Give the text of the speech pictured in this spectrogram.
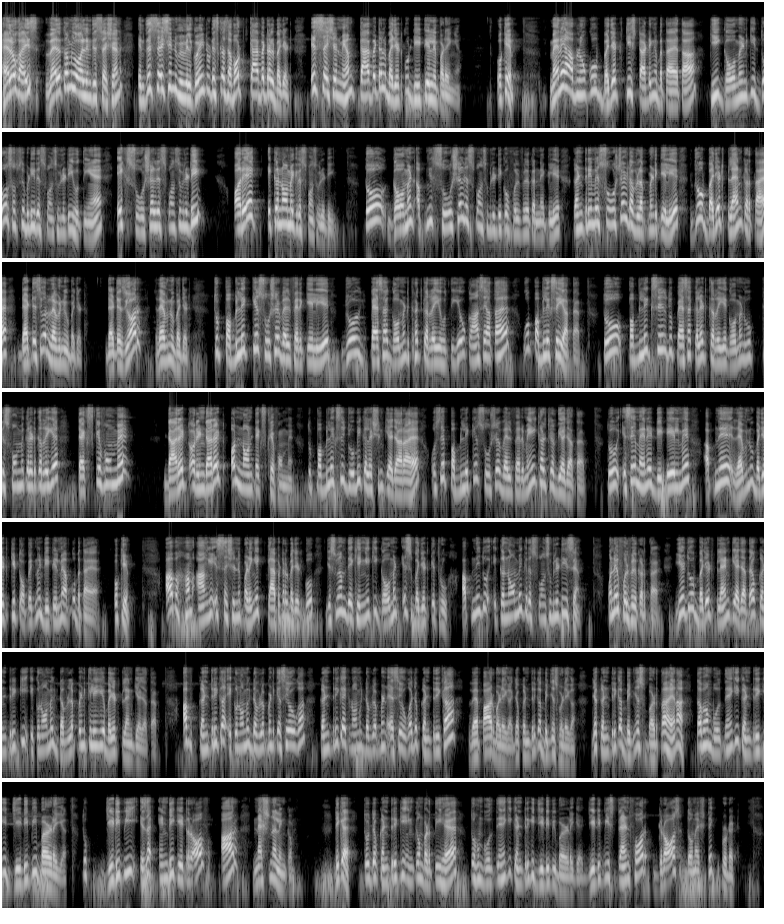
Hello guys, welcome you all in this session. In this session we will going to discuss about capital budget. इस session में हम capital budget को detail में पढ़ेंगे okay. मैंने आप लोगों को बजट की स्टार्टिंग में बताया था कि गवर्नमेंट की दो सबसे बड़ी रिस्पॉन्सिबिलिटी होती हैं एक सोशल रिस्पॉन्सिबिलिटी और एक इकोनॉमिक रिस्पॉन्सिबिलिटी तो गवर्नमेंट अपनी सोशल रिस्पॉन्सिबिलिटी को फुलफिल करने के लिए, कंट्री में सोशल डेवलपमेंट के लिए जो बजट प्लान करता है that is your revenue budget that is your revenue budget तो पब्लिक के सोशल वेलफेयर के लिए जो पैसा गवर्नमेंट खर्च कर रही होती है, वो कहाँ से आता है? वो पब्लिक से ही आता है। तो पब्लिक से जो पैसा कलेक्ट कर रही है गवर्नमेंट, वो किस फॉर्म में कलेक्ट कर रही है? टैक्स के फॉर्म में डायरेक्ट और इनडायरेक्ट और नॉन टैक्स के फॉर्म में। तो पब्लिक से जो भी कलेक्शन किया जा रहा है, उसे पब्लिक के सोशल वेलफेयर में ही खर्च कर दिया जाता है। तो इसे मैंने डिटेल में अपने रेवेन्यू बजट के टॉपिक में डिटेल में आपको बताया है। ओके अब हम आगे इस सेशन में पढ़ेंगे कैपिटल बजट को, जिसमें हम देखेंगे कि गवर्नमेंट इस बजट के थ्रू अपनी जो इकोनॉमिक रिस्पॉन्सिबिलिटीज हैं, उन्हें फुलफिल करता है। ये जो बजट प्लान किया जाता है, वो कंट्री की इकोनॉमिक डेवलपमेंट के लिए ये बजट प्लान किया जाता है। अब कंट्री का इकोनॉमिक डेवलपमेंट कैसे होगा? कंट्री का इकोनॉमिक डेवलपमेंट ऐसे होगा जब कंट्री का व्यापार बढ़ेगा, जब कंट्री का बिज़नेस बढ़ेगा। जब कंट्री का बिज़नेस बढ़ता है ना, तब हम बोलते हैं कि कंट्री की जीडीपी बढ़ रही है। तो GDP is a indicator of our national income ठीक है? तो जब कंट्री की इनकम बढ़ती है तो हम बोलते हैं कि कंट्री की जीडीपी बढ़ रही है। GDP stand for gross domestic product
